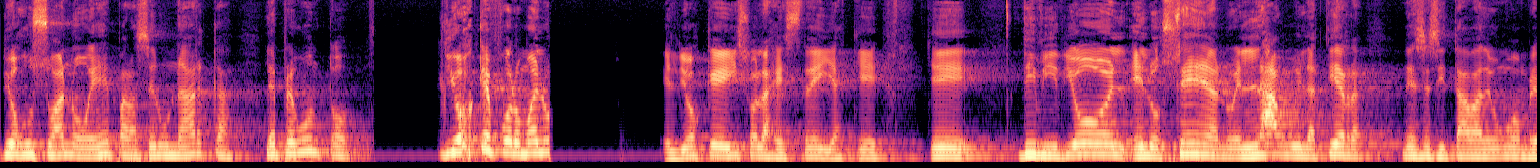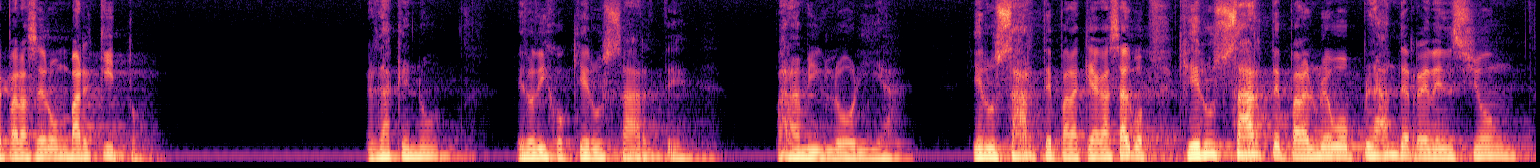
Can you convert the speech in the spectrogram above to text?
Dios usó a Noé para hacer un arca. Le pregunto, Dios que formó el el Dios que hizo las estrellas, que, que dividió el, el océano, el agua y la tierra, necesitaba de un hombre para hacer un barquito. ¿Verdad que no? Pero dijo, quiero usarte para mi gloria. Quiero usarte para que hagas algo. Quiero usarte para el nuevo plan de redención.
